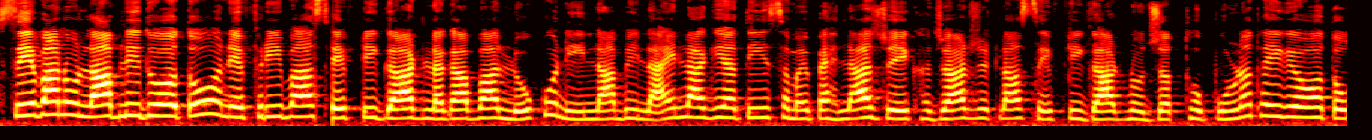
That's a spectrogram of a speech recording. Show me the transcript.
સેવાનો લાભ લીધો હતો અને ફ્રીમાં સેફટી ગાર્ડ લગાવવા લોકોની લાંબી લાઇન લાગી હતી. સમય પહેલા જ એક જેટલા સેફટી ગાર્ડનો જથ્થો પૂર્ણ થઈ ગયો હતો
